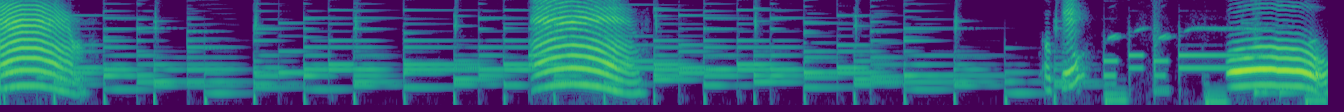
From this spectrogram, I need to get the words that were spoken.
M Okay? O. Oh.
